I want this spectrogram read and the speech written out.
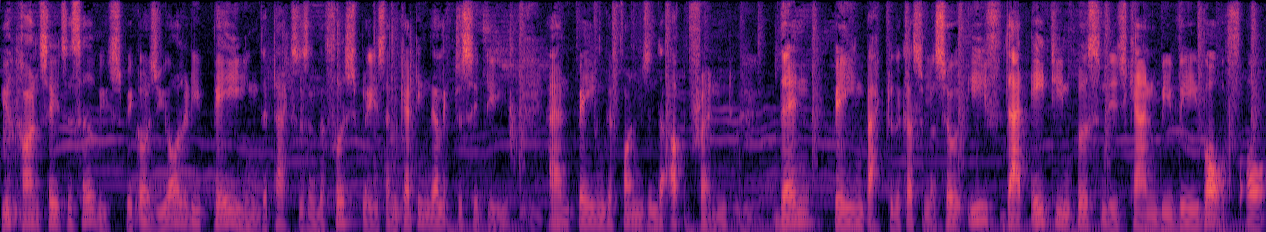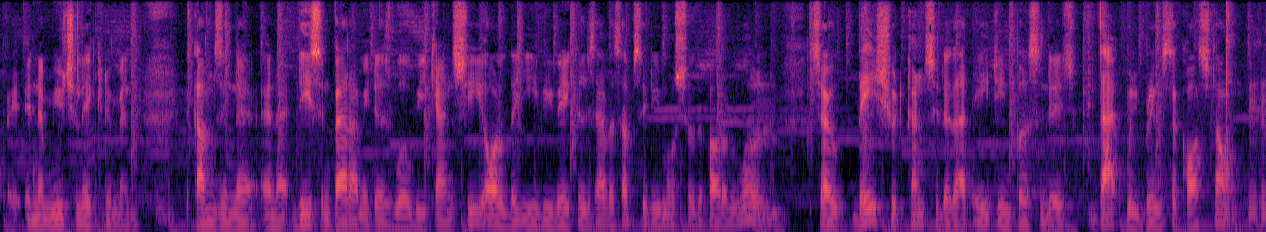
you can't say it's a service because you're already paying the taxes in the first place and getting the electricity and paying the funds in the upfront, then paying back to the customer. So if that 18 percentage can be waived off or in a mutual agreement comes in a, in a decent parameters where we can see all the EV vehicles have a subsidy most of the part of the world. So they should consider that 18 percentage that will brings the cost down. Mm-hmm.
